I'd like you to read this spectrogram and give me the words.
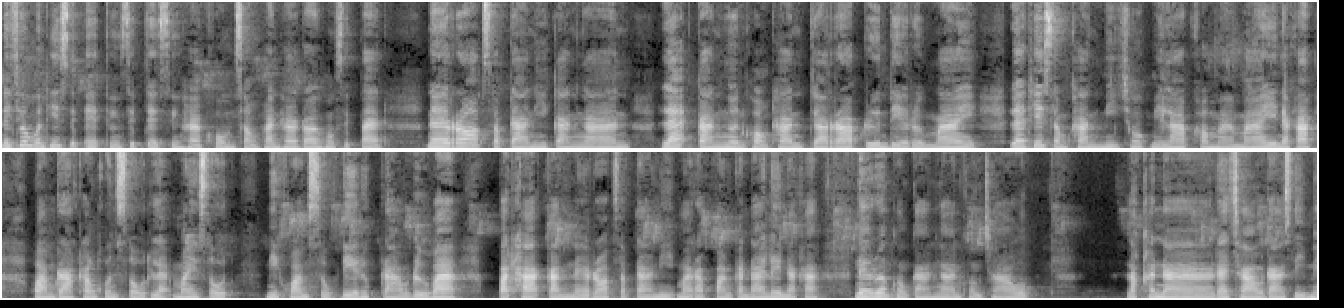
ในช่วงวันที่ 11 ถึง 17 สิงหาคม 2568 ในรอบสัปดาห์นี้การงาน และการเงินของท่านจะราบรื่นดีหรือไม่ และที่สำคัญมีโชคมีลาบเข้ามาไหมนะคะ ความรักทั้งคนโสดและไม่โสดมีความสุขดีหรือเปล่าหรือว่า ปะทะกันในรอบสัปดาห์นี้มารับฟังกันได้เลยนะคะ ในเรื่องของการงานของชาวลัคนาและชาวราศีเม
